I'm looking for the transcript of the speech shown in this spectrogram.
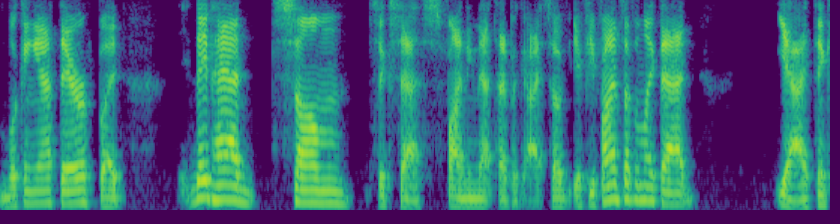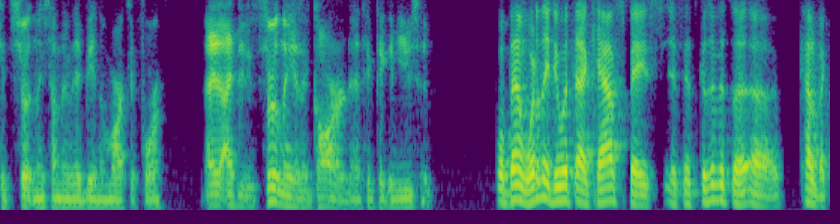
looking at there, but they've had some success finding that type of guy. So if, if you find something like that, yeah, I think it's certainly something they'd be in the market for. I, I think certainly as a guard, I think they could use it. Well, Ben, what do they do with that cap space if it's because if it's a, a kind of a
